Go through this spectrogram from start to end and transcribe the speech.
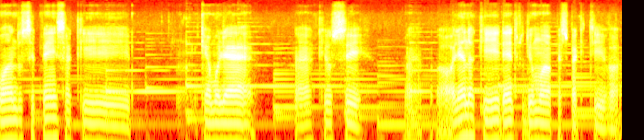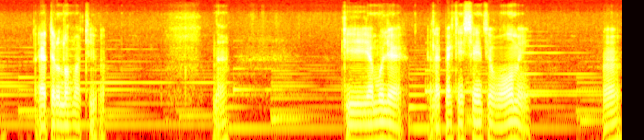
quando se pensa que, que a mulher, né, que o ser, né, olhando aqui dentro de uma perspectiva heteronormativa, né, que a mulher ela é pertencente ao homem, né,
